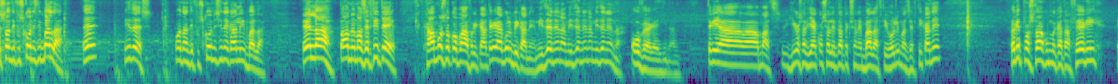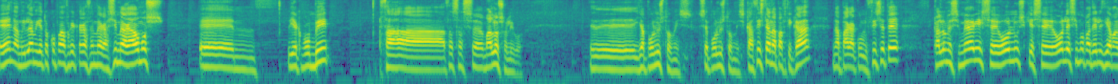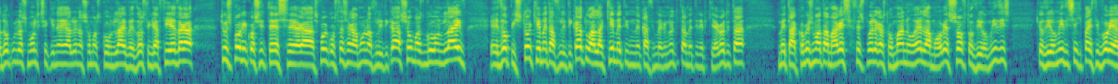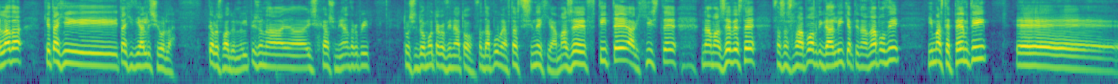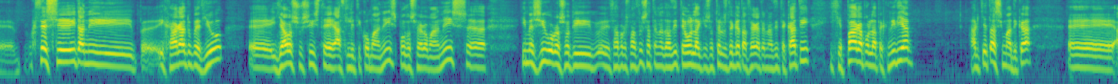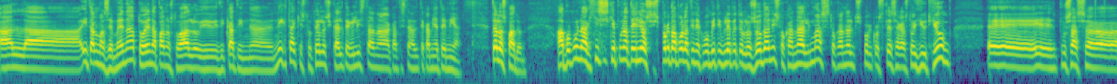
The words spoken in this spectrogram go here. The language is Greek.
στον κόσμο. Είδες όταν τη φουσκώνεις την μπάλα. Ε, είδες; Όταν τη φουσκώνεις είναι καλή η μπάλα. Έλα, πάμε, μαζευτείτε. Χαμός στο Κόπα Αφρικα. Τρία γκολ μπήκανε. 0-1, 0-1, 0-1. Over έγιναν. Τρία μάτς. Γύρω στα 200 λεπτά παίξανε μπάλα αυτοί όλοι, μαζευτήκανε. Ρε πώς θα έχουμε καταφέρει ε, να μιλάμε για το Κόπα Αφρικα κάθε μέρα. Σήμερα όμως ε, η εκπομπή θα, θα σας μαλώσω λίγο. Ε, για πολλούς τομείς, σε πολλούς τομείς. Καθίστε αναπαυτικά να παρακολουθήσετε. Καλό μεσημέρι σε όλους και σε όλες. Είμαι ο Παντελής Διαμαντόπουλος. Μόλις ξεκινάει άλλο ένα Show Must Go Live εδώ στην καυτή έδρα του Σπορ 24. Σπορ 24 μόνο αθλητικά. Show Must Go Live. Εδώ πιστό και με τα αθλητικά του αλλά και με την καθημερινότητα, με την επικαιρότητα, με τα κρούσματα. Μ' αρέσει χθες που έλεγα στο Μάνο, έλα μωρέ, soft ο Διομήδης και ο Διομήδης έχει πάει στη Βόρεια Ελλάδα και τα έχει, τα έχει διαλύσει όλα. Τέλος πάντων, ελπίζω να ησυχάσουν οι άνθρωποι το συντομότερο δυνατό. Θα τα πούμε αυτά στη συνέχεια. Μαζευτείτε, αρχίστε να μαζεύεστε. Θα σας τα πω από την καλή και από την ανάποδη. Είμαστε πέμπτη. Ε, χθες ήταν η, η χαρά του παιδιού. Ε, για όσους είστε αθλητικομανείς, ποδοσφαιρομανείς, ε, Είμαι σίγουρος ότι ε, θα προσπαθούσατε να τα δείτε όλα και στο τέλος δεν καταφέρατε να δείτε κάτι. Είχε πάρα πολλά παιχνίδια, αρκετά σημαντικά, ε, αλλά ήταν μαζεμένα το ένα πάνω στο άλλο, ειδικά την ε, νύχτα και στο τέλος η καλύτερη λύση ήταν να καθίσετε να δείτε καμιά ταινία. Τέλος πάντων, από πού να αρχίσεις και πού να τελειώσεις. Πρώτα απ' όλα την εκπομπή τη βλέπετε ολοζώντανη στο κανάλι μας, στο κανάλι του Sport 24 στο YouTube. Ε, που σας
